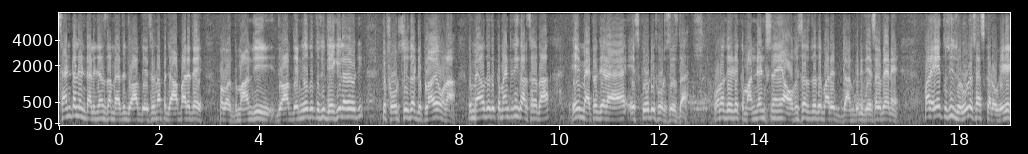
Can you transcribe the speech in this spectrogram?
ਸੈਂਟਰਲ ਇੰਟੈਲੀਜੈਂਸ ਦਾ ਮੈਂ ਤੇ ਜਵਾਬ ਦੇ ਸਕਦਾ। ਪੰਜਾਬ ਬਾਰੇ ਤੇ ਭਗਵੰਤ ਮਾਨ ਜੀ ਜਵਾਬ ਦੇਣਗੇ, ਉਹ ਤਾਂ ਤੁਸੀਂ ਦੇਖ ਹੀ ਲਏ ਹੋ ਜੀ ਕਿ ਫੋਰਸਿਸ ਦਾ ਡਿਪਲੋਏ ਹੋਣਾ। ਤੇ ਮੈਂ ਉਹਦੇ ਤੇ ਕਮੈਂਟ ਨਹੀਂ ਕਰ ਸਕਦਾ। ਇਹ ਮੈਟਰ ਜਿਹੜਾ ਹੈ, ਇਹ ਸਿਕਿਉਰਿਟੀ ਫੋਰਸਿਸ ਦਾ ਉਹਨਾਂ ਦੇ ਜਿਹੜੇ ਕਮਾਂਡੈਂਟਸ ਨੇ ਜਾਂ ਆਫੀਸਰਸ ਦੇ ਉਹਦੇ ਬਾਰੇ ਜਾਣਕਾਰੀ ਦੇ ਸਕਦੇ ਨੇ। ਪਰ ਇਹ ਤੁਸੀਂ ਜ਼ਰੂਰ ਅਸੈਸ ਕਰੋਗੇ ਕਿ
